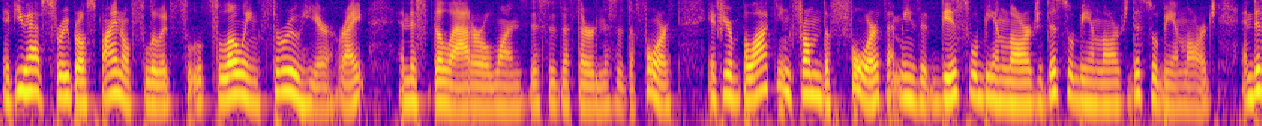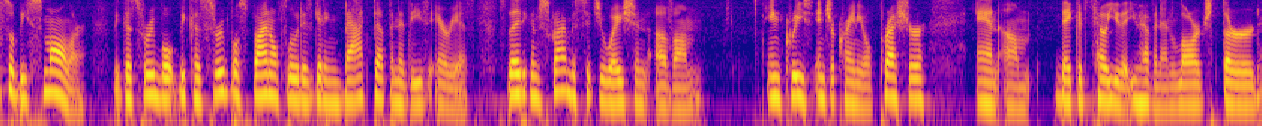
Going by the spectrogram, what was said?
if you have cerebrospinal fluid fl flowing through here, right, and this is the lateral ones, this is the third, and this is the fourth. If you're blocking from the fourth, that means that this will be enlarged, this will be enlarged, this will be enlarged, and this will be smaller because cerebral because cerebral spinal fluid is getting backed up into these areas. So they can describe a situation of um, increased intracranial pressure, and um, they could tell you that you have an enlarged third,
